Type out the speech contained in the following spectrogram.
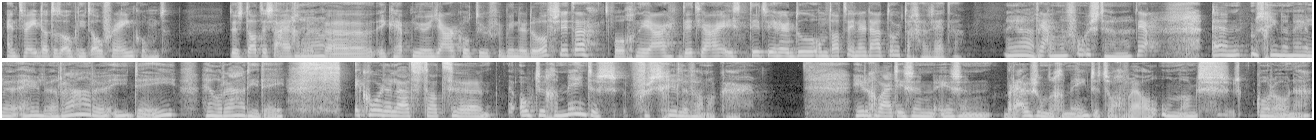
En twee, dat het ook niet overeenkomt. Dus dat is eigenlijk, ja. uh, ik heb nu een jaar cultuurverbinder erop zitten. Het volgende jaar, dit jaar, is dit weer het doel om dat inderdaad door te gaan zetten. Ja, dat ja. kan me voorstellen. Ja. En misschien een hele, hele rare idee, heel raar idee. Ik hoorde laatst dat uh, ook de gemeentes verschillen van elkaar. Herengewaard is een, is een bruisende gemeente toch wel, ondanks corona.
